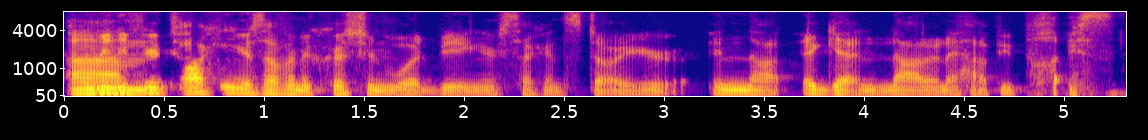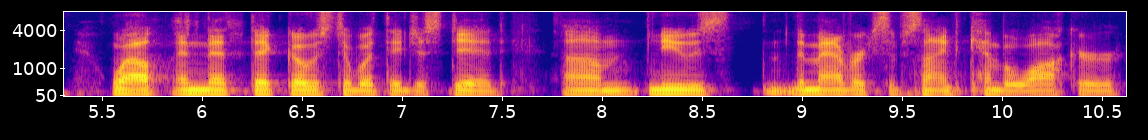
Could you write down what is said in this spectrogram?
I mean, if Um, you're talking yourself into Christian Wood being your second star, you're in not again not in a happy place. well, and that that goes to what they just did. Um, news: the Mavericks have signed Kemba Walker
